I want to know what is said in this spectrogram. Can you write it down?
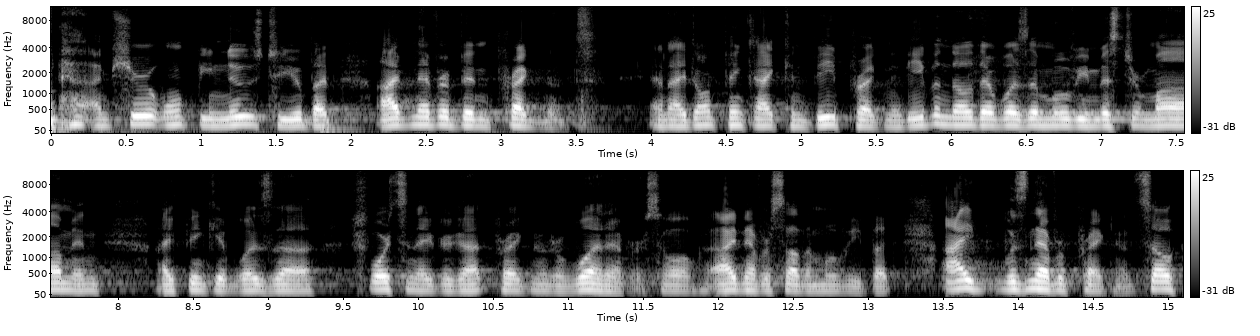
I'm sure it won't be news to you, but I've never been pregnant. And I don't think I can be pregnant, even though there was a movie, Mr. Mom, and I think it was uh, Schwarzenegger got pregnant or whatever. So I never saw the movie, but I was never pregnant. So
